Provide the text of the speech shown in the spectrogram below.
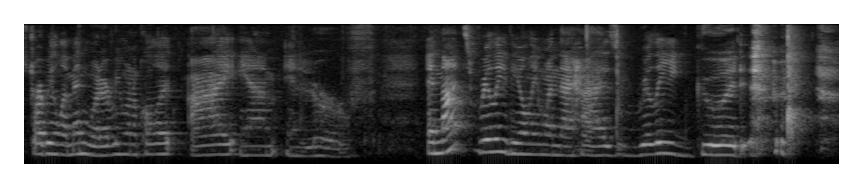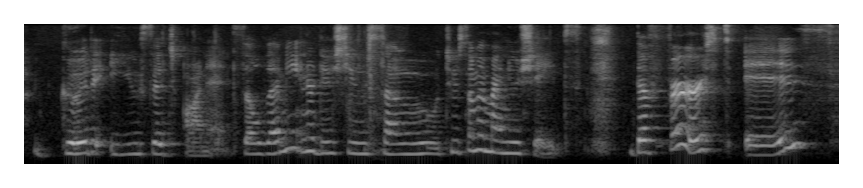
strawberry lemon, whatever you want to call it. I am in love. And that's really the only one that has really good good usage on it. So let me introduce you so to some of my new shades. The first is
